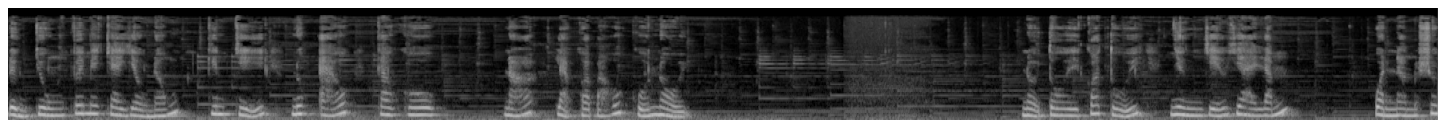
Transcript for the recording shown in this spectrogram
đựng chung với mấy chai dầu nóng, kim chỉ, nút áo, cao khô. Nó là kho báu của nội. Nội tôi có tuổi nhưng dẻo dài lắm. Quanh năm suốt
